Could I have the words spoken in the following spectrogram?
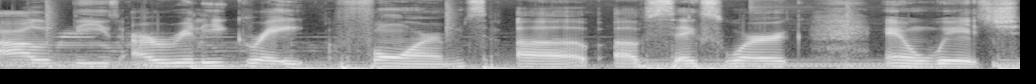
all of these are really great forms of, of sex work in which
